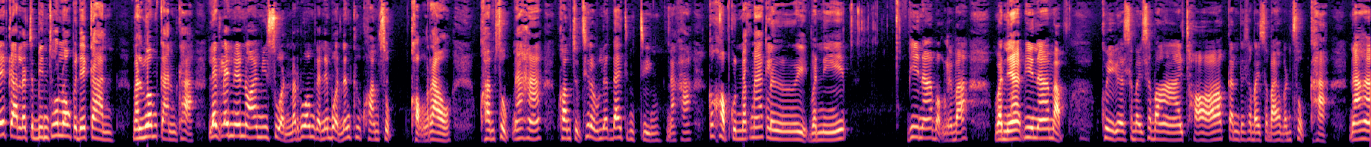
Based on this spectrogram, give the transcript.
ด้วยกันเราจะบินทั่วโลกไปด้วยกันมาร่วมกันค่ะ เล็กๆน้อยๆมีส่วนมาร่วมกันในบทนั่นคือความสุขของเราความสุขนะคะความสุขที่เราเลือกได้จริง ๆนะคะ ก็ขอบคุณมากๆเลย วันนี้พี่นาบอกเลยว่า วันนี้พี่นาแบบ คุยกันสบายๆทอล์กกันไปสบายๆวันศุกร์ค่ะนะคะ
